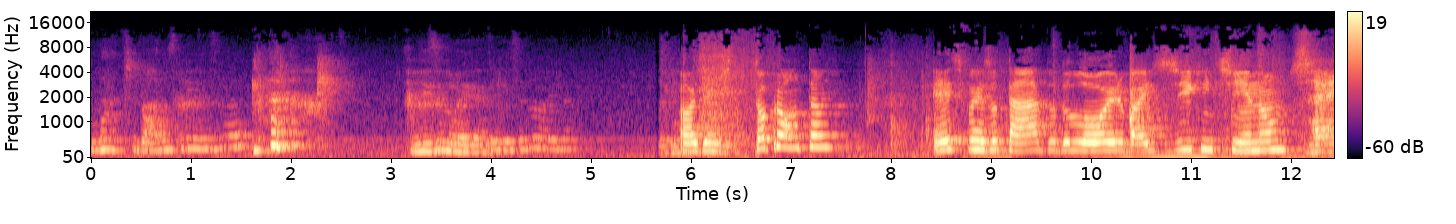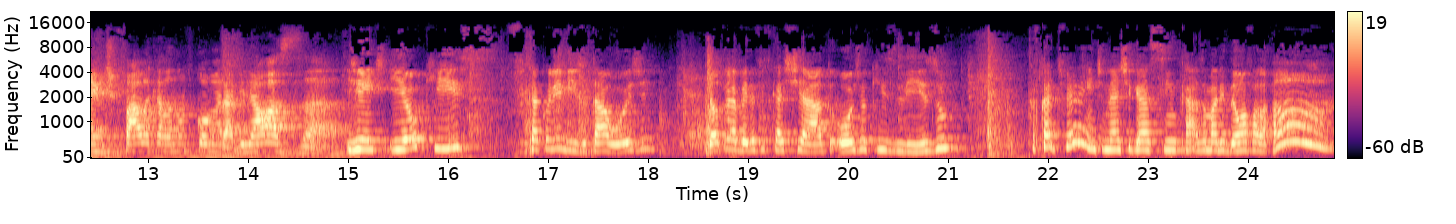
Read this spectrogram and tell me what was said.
Nath Barros Lisa. Lisa e loira. Lisa e loira. Ó, gente, tô pronta. Esse foi o resultado do loiro by G Quintino. Gente, fala que ela não ficou maravilhosa. Gente, e eu quis ficar com ele liso, tá? Hoje. Da outra vez eu fiz cacheado, hoje eu quis liso. Pra ficar diferente, né? Chegar assim em casa, o maridão vai falar: Ah,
